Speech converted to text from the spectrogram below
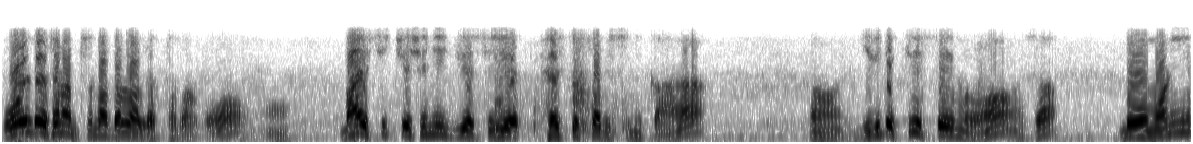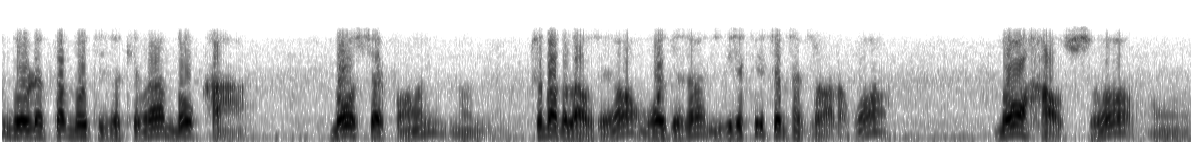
월드에서는 두나 달러 랩탑하고, 어, 마이 시츄에이션이 USA의 베스트 서비스니까, 어, 이게 대 크리스임으로, 그래서, 노 머니, 노 랩탑, 노 디저 캐머라, 노 카, 노 셀폰, 음, 두나달러 오세요. 월드에서는 이게 대 크리스임 센터 들어가라고. 노 하우스, 어,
